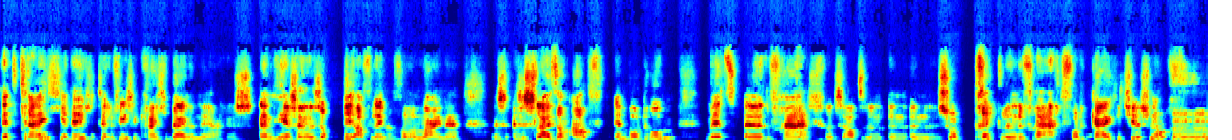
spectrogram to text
Dit krijg je, deze televisie krijg je bijna nergens. En hier zijn Nee. dus al drie afleveringen van online. Hè? Dus ze sluit dan af in Bodrum met eh, de vraag. Dat is altijd een, een, een soort prikkelende vraag voor de kijkertjes nog. Mhm.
